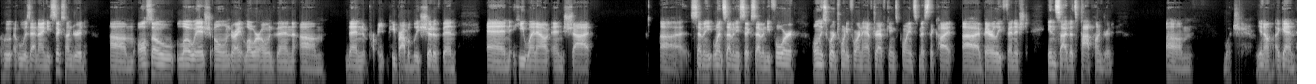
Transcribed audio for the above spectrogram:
who who was at ninety six hundred um, also low-ish owned, right? Lower owned than um, than he probably should have been, and he went out and shot uh 70 went 76 74 only scored 24 and a half DraftKings points, missed the cut, uh, barely finished inside the top 100. Um, which, you know, again,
